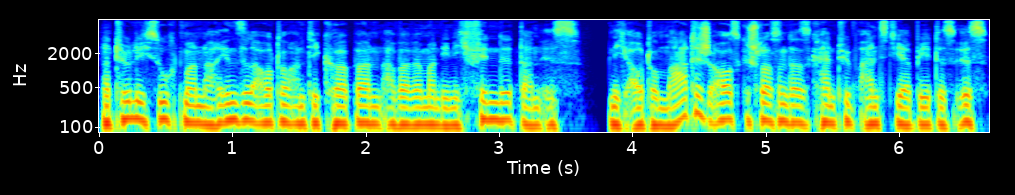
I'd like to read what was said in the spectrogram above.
Natürlich sucht man nach Inselauto-Antikörpern, aber wenn man die nicht findet, dann ist nicht automatisch ausgeschlossen, dass es kein Typ 1 Diabetes ist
